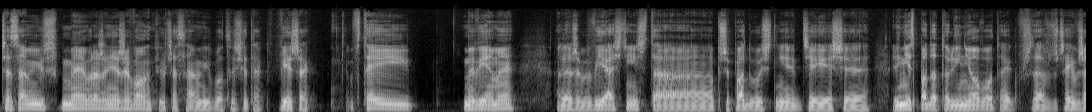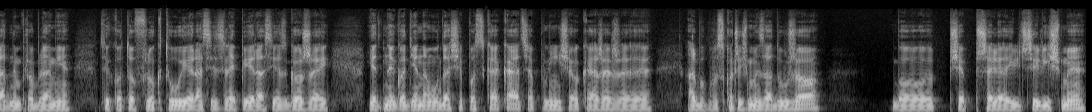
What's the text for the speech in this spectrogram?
Czasami już miałem wrażenie, że wątpił czasami, bo to się tak, wiesz, jak w tej my wiemy, ale żeby wyjaśnić, ta przypadłość nie dzieje się, nie spada to liniowo, tak jak zazwyczaj w żadnym problemie, tylko to fluktuuje, raz jest lepiej, raz jest gorzej. Jednego dnia nam uda się poskakać, a później się okaże, że albo poskoczyliśmy za dużo, bo się przeliczyliśmy.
